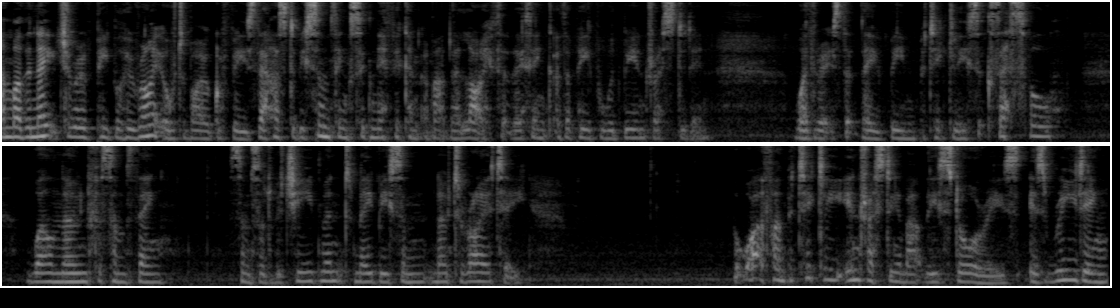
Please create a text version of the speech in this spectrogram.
And by the nature of people who write autobiographies, there has to be something significant about their life that they think other people would be interested in. Whether it's that they've been particularly successful, well known for something, some sort of achievement, maybe some notoriety. But what I find particularly interesting about these stories is reading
